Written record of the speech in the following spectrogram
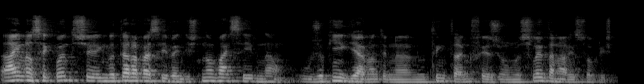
ai, não sei quantos, a Inglaterra vai sair bem disto. Não vai sair, não. O Joaquim Aguiar, ontem no Think Tank, fez uma excelente análise sobre isto.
